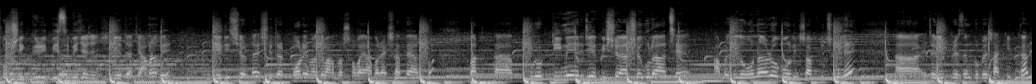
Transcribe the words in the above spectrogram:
খুব শীঘ্রই বিসিবি যেটা জানাবে, যে ডিসিশনটা সেটার পরে হয়তো আমরা সবাই আবার একসাথে আসব। পুরো টিমের যে বিষয় আশাগুলো আছে, আমরা যদি ওনারও বলি সব কিছু মিলে এটা রিপ্রেজেন্ট করবে শাকিব খান।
